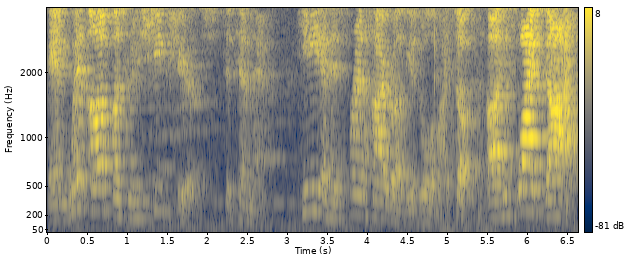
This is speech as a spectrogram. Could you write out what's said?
and went up unto his sheep shears to Timnath. He and his friend Hira the Adullamite. So uh, his wife died.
